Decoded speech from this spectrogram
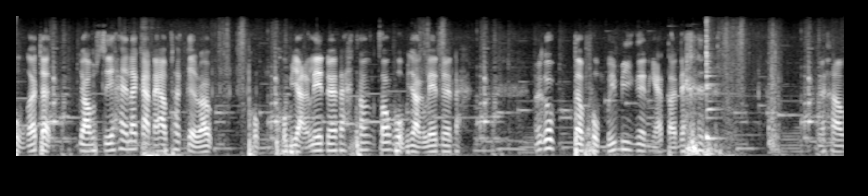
ผมก็จะยอมซื้อให้แล้วกันนะครับ ถ้าเกิดว่าผมผมอยากเล่นด้วยนะ ต้องต้องผมอยากเล่นด้วยนะแล้วก็แต่ผมไม่มีเงินไงตอนเนี้ยนะครับ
